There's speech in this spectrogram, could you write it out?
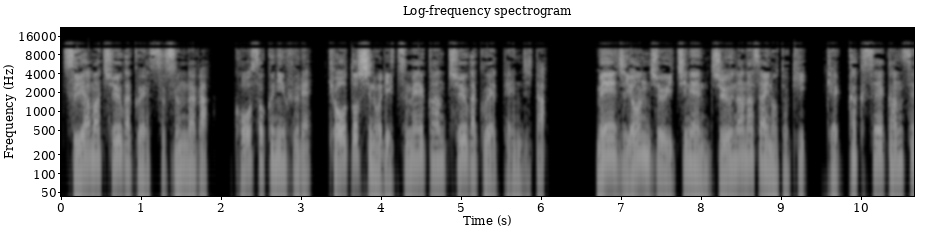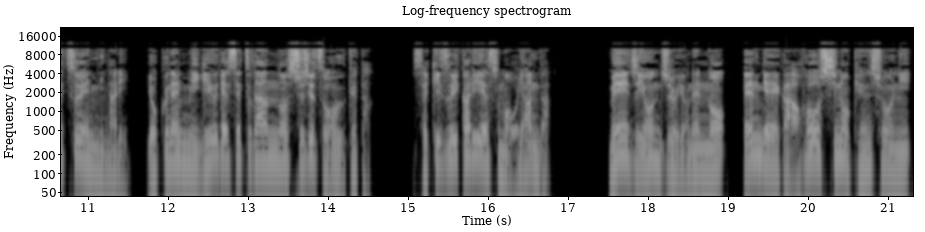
津山中学へ進んだが、高速に触れ、京都市の立命館中学へ転じた。明治41年17歳の時、結核性関節炎になり、翌年右腕切断の手術を受けた。脊髄カリエスも病んだ。明治44年の園芸がアホ市の検証に、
